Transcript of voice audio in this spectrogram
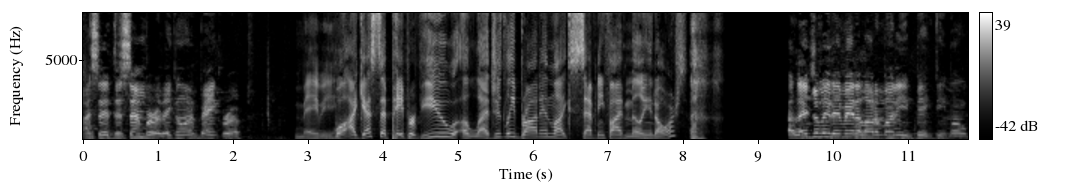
I said December they going bankrupt. maybe. well, I guess the pay per view allegedly brought in like $75 million. Allegedly, they made a lot of money. Big Demo.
